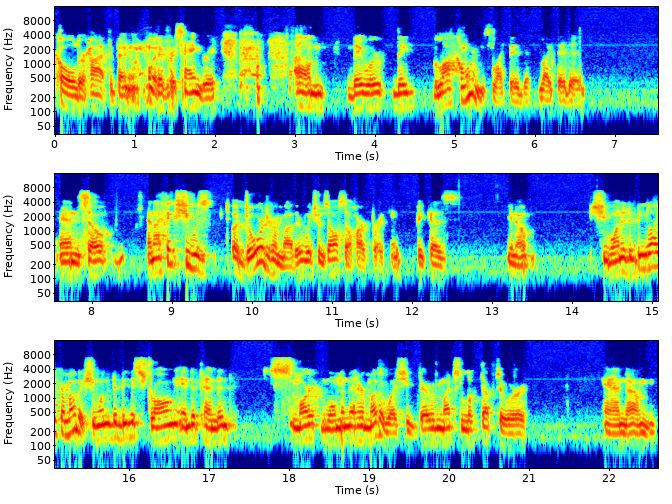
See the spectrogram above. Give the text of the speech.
cold or hot, depending on whatever whatever's angry, um, they were they lock horns like they did, like they did. And so, and I think she was adored her mother, which was also heartbreaking because, you know, she wanted to be like her mother. She wanted to be the strong, independent, smart woman that her mother was. She very much looked up to her, and um,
